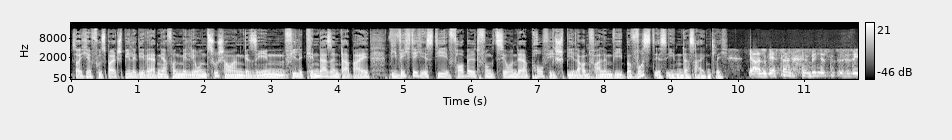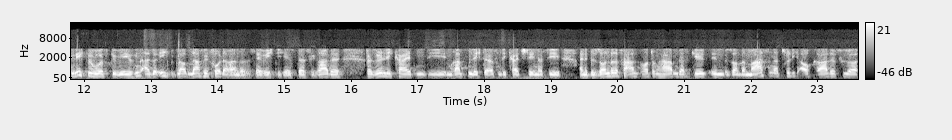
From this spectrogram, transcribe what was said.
Solche Fußballspiele, die werden ja von Millionen Zuschauern gesehen. Viele Kinder sind dabei. Wie wichtig ist die Vorbildfunktion der Profispieler und vor allem wie bewusst ist Ihnen das eigentlich? Ja, also gestern mindestens ist es Ihnen nicht bewusst gewesen. Also ich glaube nach wie vor daran, dass es sehr wichtig ist, dass gerade Persönlichkeiten, die im Rampenlicht der Öffentlichkeit stehen, dass sie eine besondere Verantwortung haben. Das gilt in besonderem Maße natürlich auch gerade für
